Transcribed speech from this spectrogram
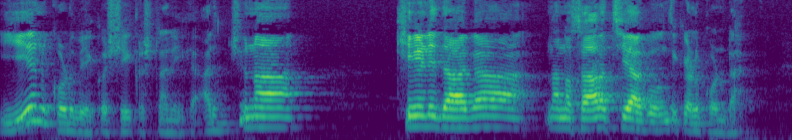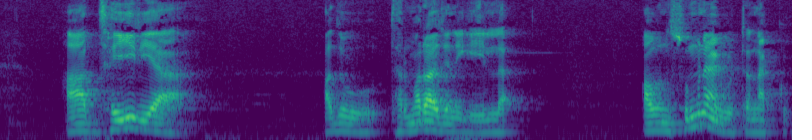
ಏನು ಕೊಡಬೇಕು ಶ್ರೀಕೃಷ್ಣನಿಗೆ? ಅರ್ಜುನ ಕೇಳಿದಾಗ ನನ್ನ ಸಾರಥಿ ಆಗು ಅಂತ ಕೇಳಿಕೊಂಡ. ಆ ಧೈರ್ಯ ಅದು ಧರ್ಮರಾಜನಿಗೆ ಇಲ್ಲ. ಅವನು ಸುಮ್ಮನೆ ಆಗಿಬಿಟ್ಟ ನಕ್ಕು.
